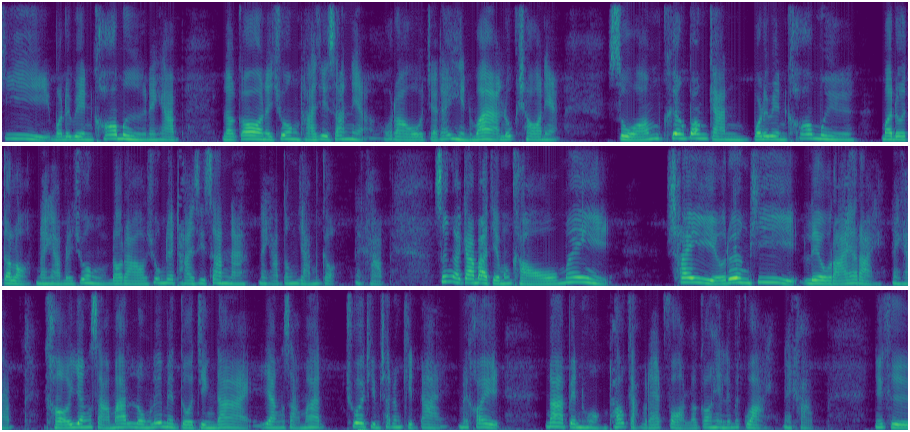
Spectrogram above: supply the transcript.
ที่บริเวณข้อมือนะครับแล้วก็ในช่วงท้ายซีซั่นเนี่ยเราจะได้เห็นว่าลูกชอเนี่ยสวมเครื่องป้องกันบริเวณข้อมือมาโดยตลอดนะครับในช่วงราวๆช่วงท้ายซีซั่นนะนะครับต้องย้ำก่อนนะครับซึ่งอาการบาดเจ็บของเขาไม่ ใช่เรื่องที่เลวร้ายอะไรนะครับ เขายังสามารถลงเล่นเป็นตัวจริงได้ ยังสามารถช่วยทีมชาติอังกฤษได้ ไม่ค่อยน่าเป็นห่วงเท่ากับแรดฟอร์ดแล้วก็เฮนรี่แม็กไวร์นะครับ นี่คือ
